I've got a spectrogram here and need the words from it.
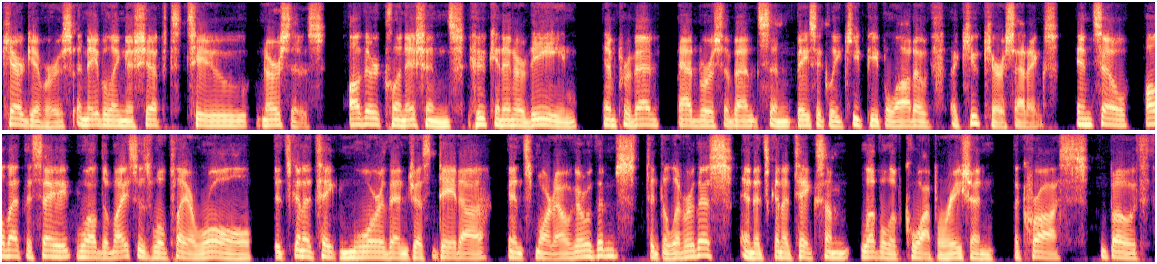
caregivers, enabling a shift to nurses, other clinicians who can intervene and prevent adverse events and basically keep people out of acute care settings. And so all that to say, while devices will play a role, it's going to take more than just data and smart algorithms to deliver this. And it's going to take some level of cooperation across both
